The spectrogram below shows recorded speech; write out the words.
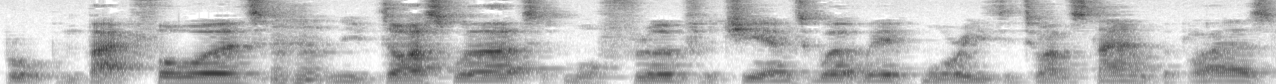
brought them back forwards. Mm-hmm. The new dice works. It's more fluid for the GM to work with, more easy to understand with the players.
